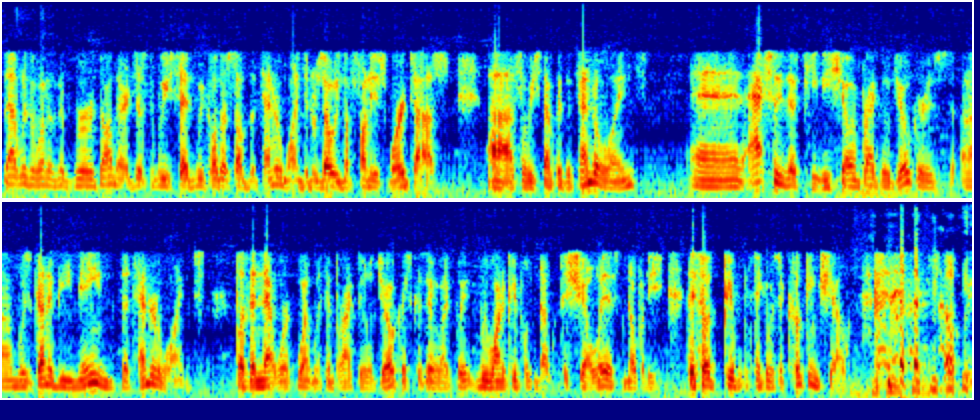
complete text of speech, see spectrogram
that was one of the words on there. Just we said we called ourselves the Tenderloins, and it was always the funniest word to us. Uh, so we stuck with the Tenderloins. And actually, the TV show Impractical Jokers um, was going to be named The Tenderloins, but the network went with Impractical Jokers because they were like, we, we wanted people to know what the show is. Nobody, they thought people would think it was a cooking show, so we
